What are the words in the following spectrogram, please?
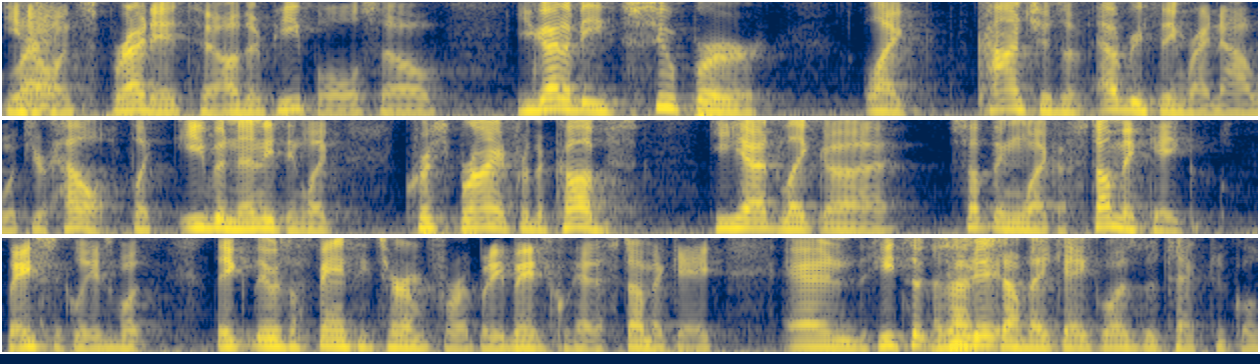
you know, and spread it to other people. So you got to be super like conscious of everything right now with your health. Like even anything like Kris Bryant for the Cubs, he had like uh something like a stomach ache. Basically, is what they, there was a fancy term for it, but he basically had a stomach ache, and he took I two days. stomach ache was the technical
